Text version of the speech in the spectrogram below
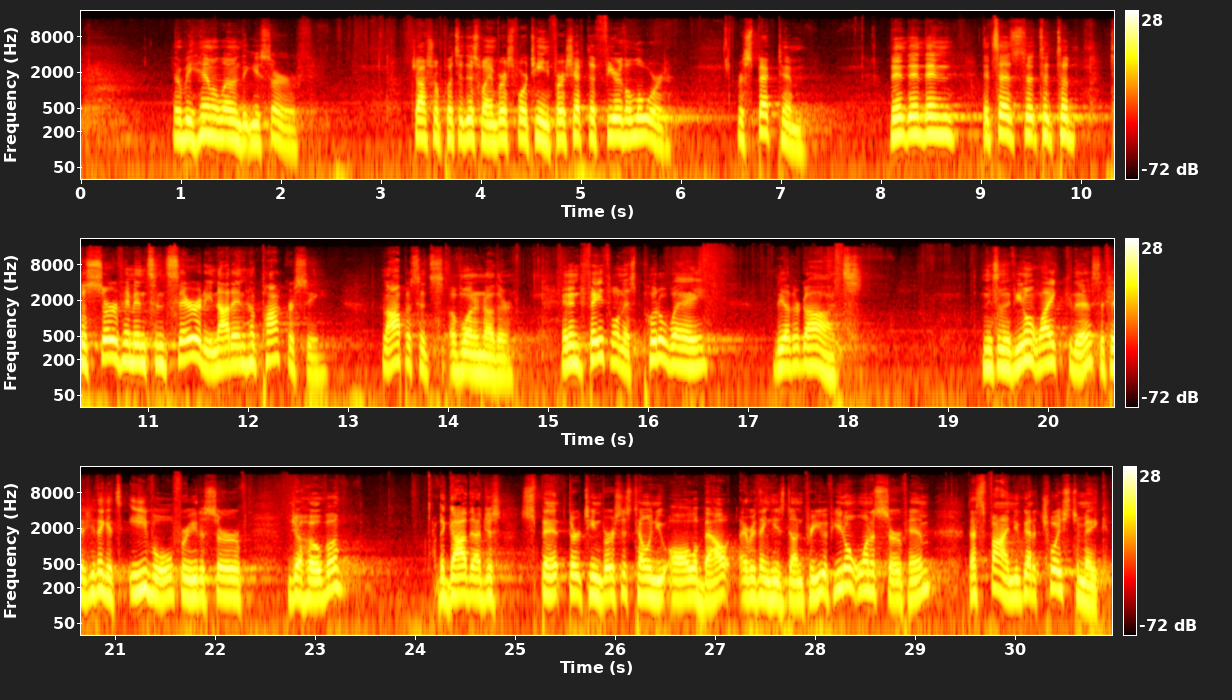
it'll be him alone that you serve. Joshua puts it this way in verse 14 First, you have to fear the Lord, respect him. Then, then, then it says to, to, to, to serve him in sincerity, not in hypocrisy, the opposites of one another. And in faithfulness, put away the other gods. And he says, if you don't like this, if you think it's evil for you to serve Jehovah, the God that I've just spent 13 verses telling you all about, everything He's done for you, if you don't want to serve Him, that's fine. You've got a choice to make.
